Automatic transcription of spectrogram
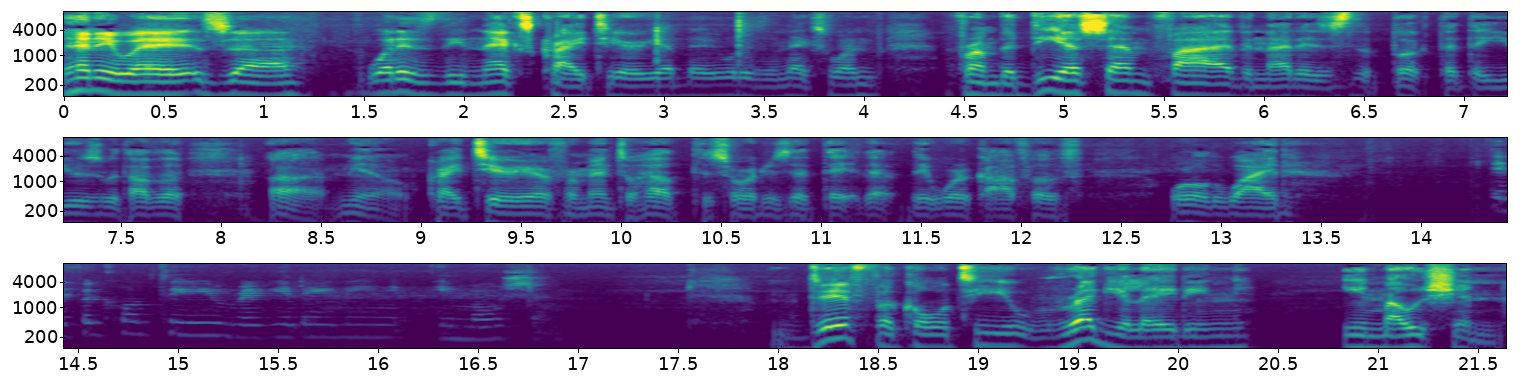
Anyways, uh, what is the next criteria, baby? What is the next one from the DSM five, and that is the book that they use with all the, uh, you know, criteria for mental health disorders that they that they work off of worldwide. Difficulty regulating emotion. Difficulty regulating emotion.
